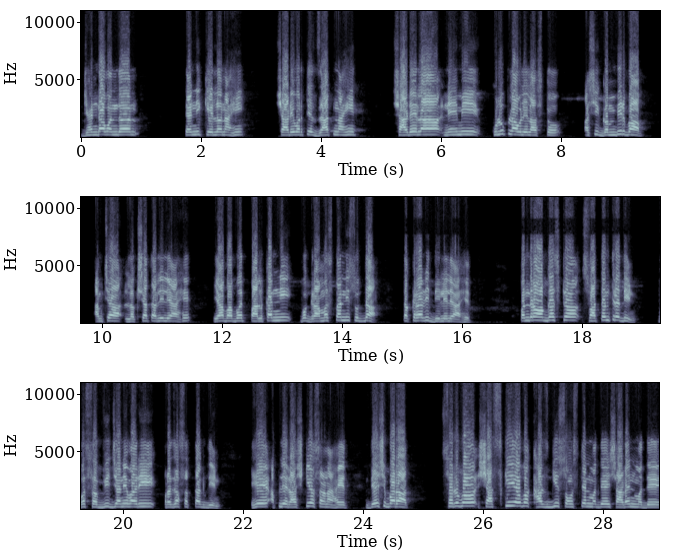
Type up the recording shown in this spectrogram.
झेंडावंदन त्यांनी केलं नाही शाळेवर ते जात नाहीत. शाळेला नेहमी कुलूप लावलेला असतो. अशी गंभीर बाब आमच्या लक्षात आलेली आहे. याबाबत पालकांनी व ग्रामस्थांनी सुद्धा तक्रारी दिलेल्या आहेत. पंधरा ऑगस्ट स्वातंत्र्य दिन व सव्वीस जानेवारी प्रजासत्ताक दिन हे आपले राष्ट्रीय सण आहेत. देशभरात सर्व शासकीय व खाजगी संस्थांमध्ये शाळांमध्ये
